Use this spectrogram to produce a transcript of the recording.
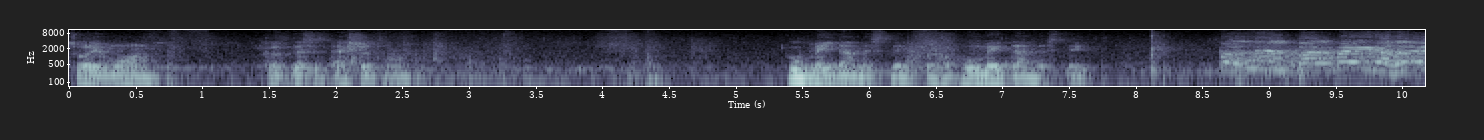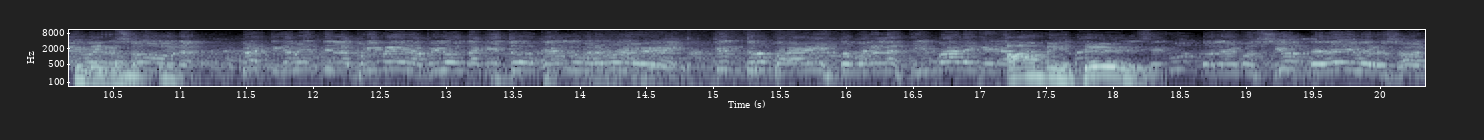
21. Because this is extra time. Who made that mistake, bro? Who made that mistake? Who made that mistake? prácticamente emoción de Daverson,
